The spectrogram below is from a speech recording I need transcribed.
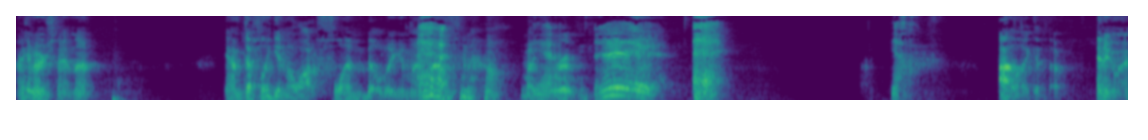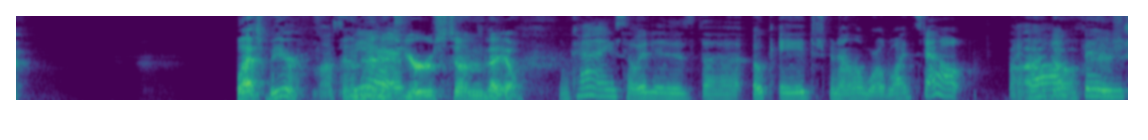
I can understand that. Yeah, I'm definitely getting a lot of phlegm building in my mouth now, my Yeah. throat. Yes. I like it though. Anyway, last beer, Last and beer. then it's yours to unveil. Okay, so it is the oak aged vanilla worldwide stout by, Dogfish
